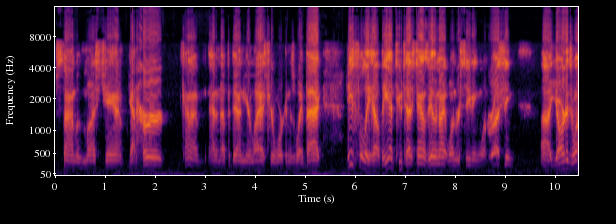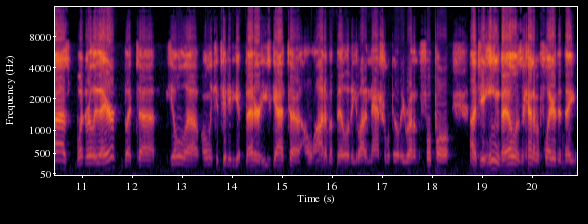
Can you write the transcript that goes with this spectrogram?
signed with Muschamp, got hurt, kind of had an up and down year last year, working his way back. He's fully healthy. He had two touchdowns the other night, one receiving, one rushing. Uh, yardage wise, wasn't really there, but uh, he'll uh, only continue to get better. He's got uh, a lot of ability, a lot of natural ability running the football. Uh, Jaheim Bell is a kind of a player that they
